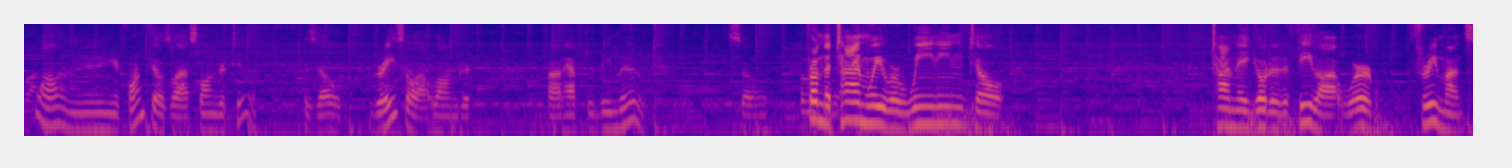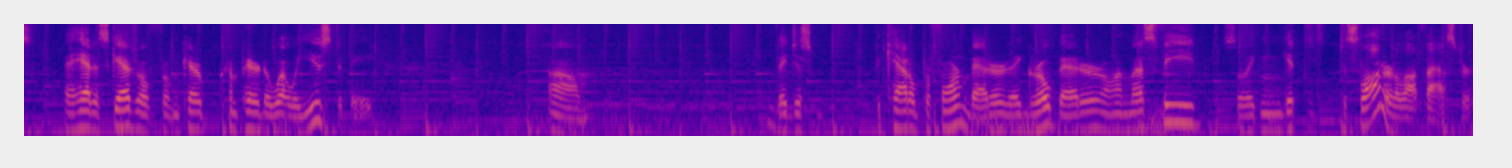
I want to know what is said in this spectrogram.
Wow. Well, and your cornfields last longer too, because they'll graze a lot longer without having to be moved. So from the time we were weaning till time they go to the feedlot, we're three months ahead of schedule from compared to what we used to be. Um, they just the cattle perform better, they grow better on less feed, so they can get to slaughter a lot faster.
